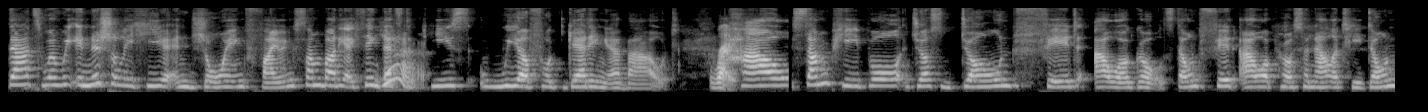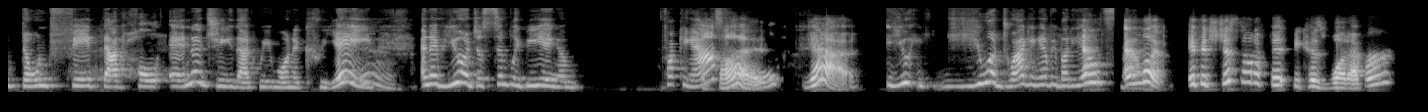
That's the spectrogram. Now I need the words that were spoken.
that's when we initially hear enjoying firing somebody. I think that's yeah. the piece we are forgetting about. Right. How some people just don't fit our goals, don't fit our personality, don't don't fit that whole energy that we want to create. Yeah. And if you are just simply being a fucking asshole, yeah you you are dragging everybody else and down. look, if it's just not a fit because whatever,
